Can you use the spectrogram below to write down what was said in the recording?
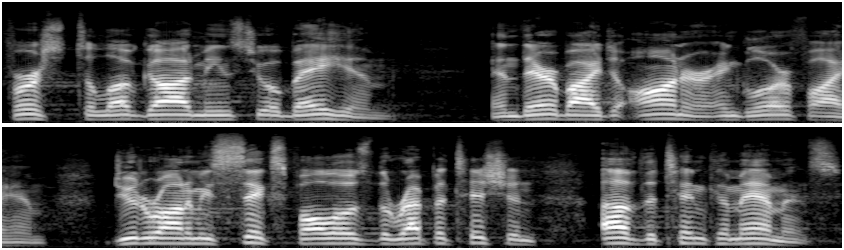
First, to love God means to obey Him and thereby to honor and glorify Him. Deuteronomy 6 follows the repetition of the Ten Commandments.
